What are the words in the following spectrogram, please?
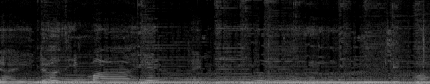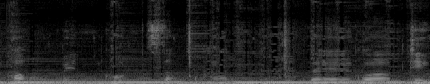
จเด้อที่มาเห็นให้เพื่อคิดว่าเฮาเป็นคนสำคัญ แต่ความจริง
